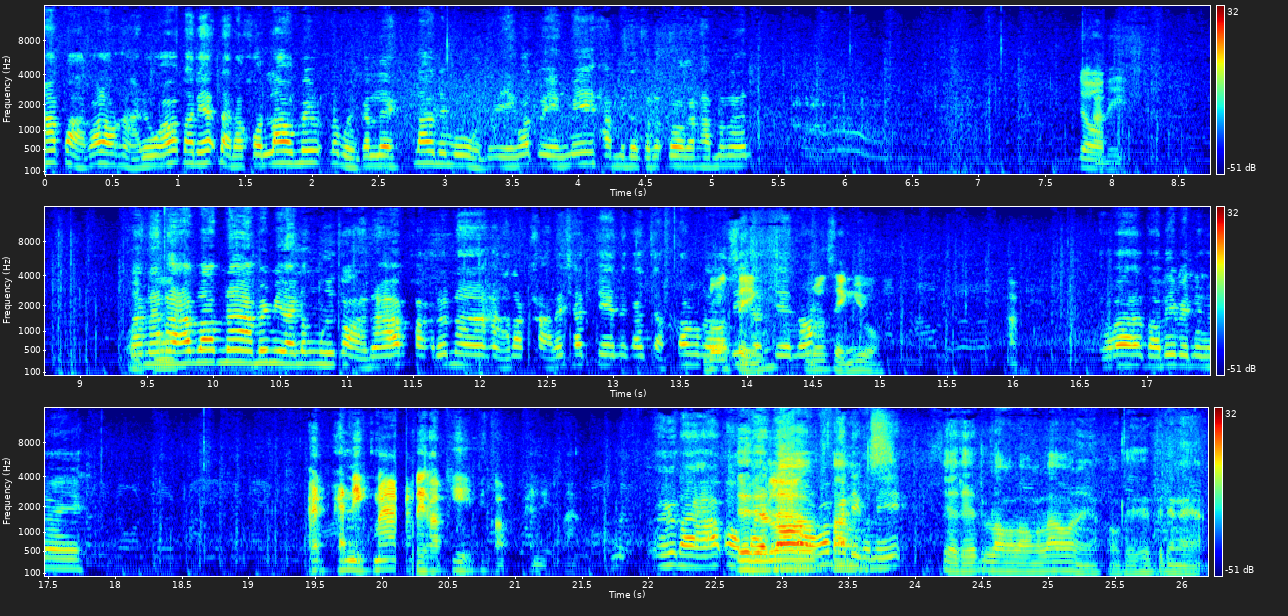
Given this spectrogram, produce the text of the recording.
มากกว่าก็ลองหาดูเพราะตอนนี้แต่ละคนเล่าไม่เหมือนกันเลยเล่าในมุมของตัวเองว่าตัวเองไม่ทำเป็นโดนกระโดนกระทำทั้งนั้น จบ ครับพี่ ดังนั้นนะครับรอบหน้าไม่มีอะไรลงมือก่อนนะครับขอกรุณาหาหลักฐานให้ชัดเจนในการจับต้องโดนสิที่งชัดเจนเนาะโดนสิงอยู่ แล้วว่าตอนนี้เป็นยังไงแพแพนิคมากเลยครับพี่พี่กอบแพนิคมาก ไม่เป็นไรครับออกเดี๋ยวไปเดี๋ยวรอเราว่าฟัพังนอีกกว่านี้ เสียเทสลองลองเล่าหน่อยของเสียเทสเป็นยังไงอะ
